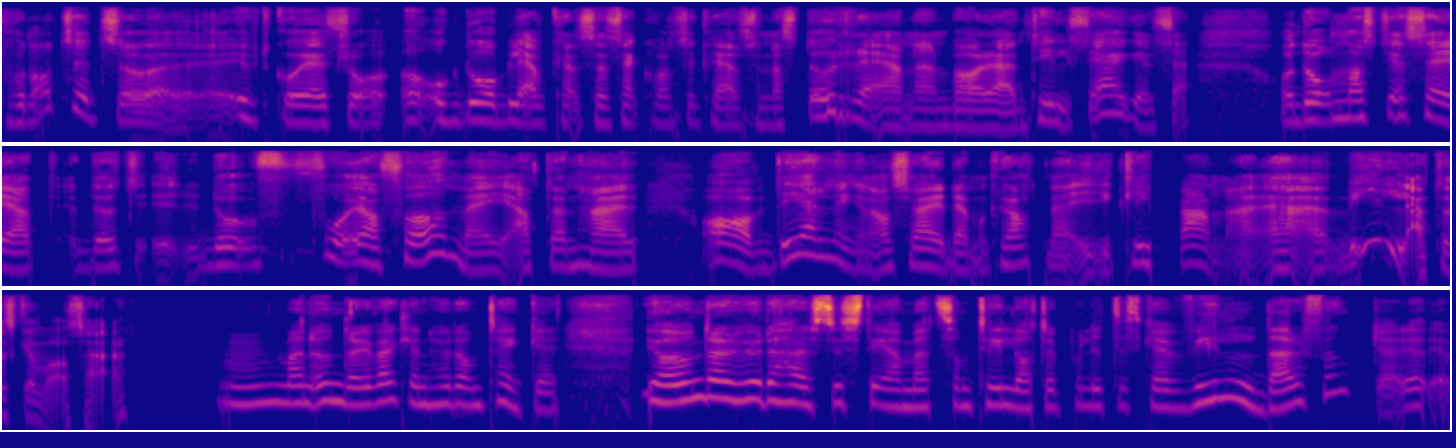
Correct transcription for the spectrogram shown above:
på något sätt så eh, utgår jag ifrån och då blev så att säga, konsekvenserna större än, än bara en tillsägelse. Och då måste jag säga att då, då får jag för mig att den här avdelningen av Sverigedemokraterna i Klippan vill att det ska vara så här. Mm, man undrar ju verkligen hur de tänker. Jag undrar hur det här systemet som tillåter politiska vildar funkar.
